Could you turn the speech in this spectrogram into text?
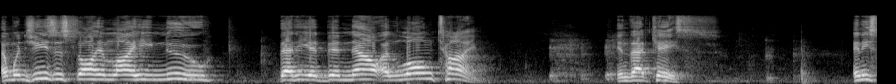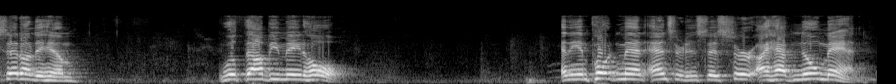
And when Jesus saw him lie, he knew that he had been now a long time in that case. And he said unto him, Wilt thou be made whole? And the impotent man answered and says, Sir, I have no man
